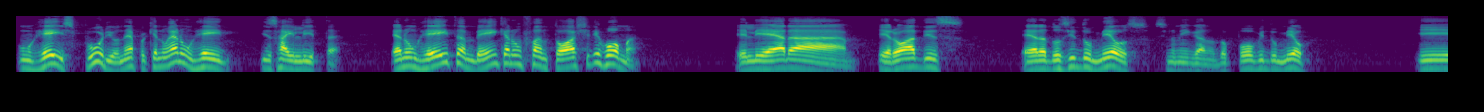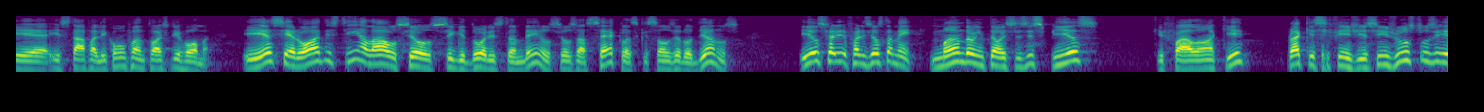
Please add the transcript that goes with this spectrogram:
um rei espúrio, né? Porque não era um rei israelita, era um rei também que era um fantoche de Roma. Ele era Herodes era dos idumeus, se não me engano, do povo idumeu, e eh, estava ali como um fantoche de Roma. E esse Herodes tinha lá os seus seguidores também, os seus asseclas, que são os herodianos, e os fariseus também. Mandam então esses espias, que falam aqui, para que se fingissem justos e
